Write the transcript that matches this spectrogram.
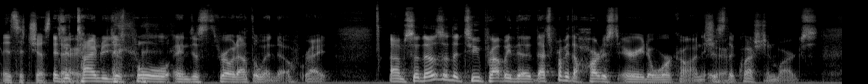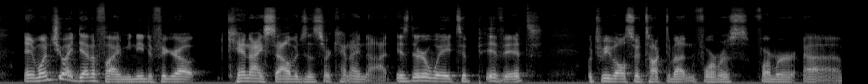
Is it just Is dirt? it time to just pull and just throw it out the window? Right. Um, so those are the two probably the that's probably the hardest area to work on is the question marks. And once you identify them, you need to figure out can I salvage this or can I not? Is there a way to pivot, which we've also talked about in former former uh,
